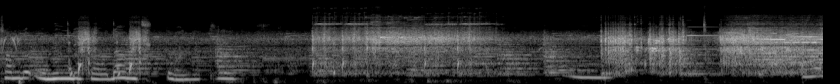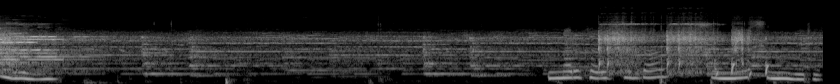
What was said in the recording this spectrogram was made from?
tam da önümdeki adam çıktı hani, bana. Bunları karşıda şunu şunu verir.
